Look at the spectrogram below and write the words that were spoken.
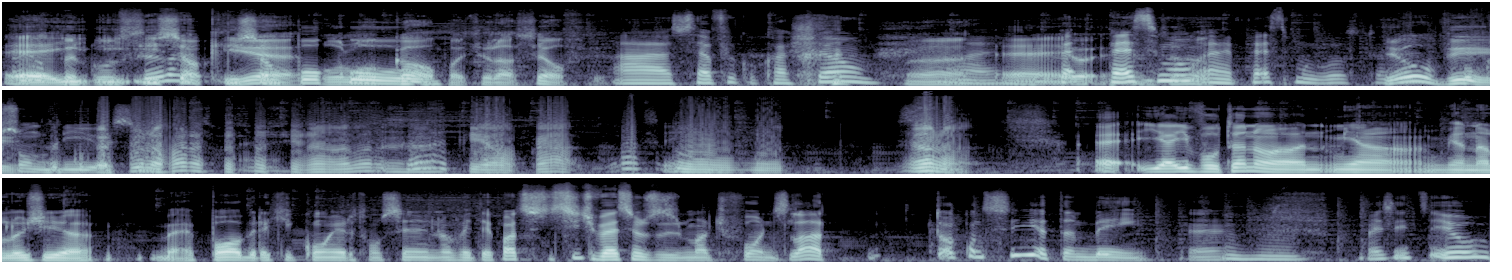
É, Eu e- pergunto, e será isso é- que isso é um é pouco- o local para tirar selfie? A selfie com o caixão? Ah, é. é, péssimo, é, péssimo gosto. né? Eu vi. pouco sombrio, assim. Várias pessoas tirando. Agora, será que é o caso? Hum, Eu não. É, e aí, voltando à minha, minha analogia é, pobre aqui com o Ayrton Senna em 94, se, se tivessem os smartphones lá, aconteceria também, né? Uhum. Mas eu,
